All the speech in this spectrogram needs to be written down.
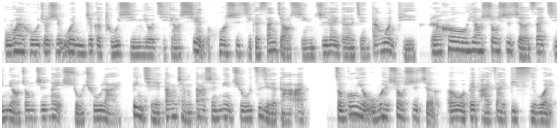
不外乎就是问这个图形有几条线，或是几个三角形之类的简单问题，然后要受试者在几秒钟之内数出来，并且当场大声念出自己的答案。总共有五位受试者，而我被排在第四位。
